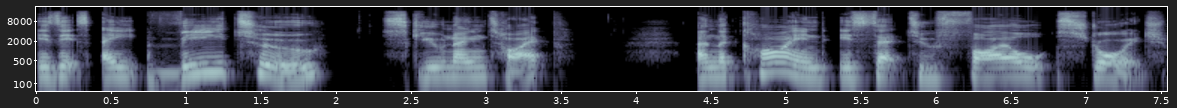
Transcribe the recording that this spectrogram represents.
is it's a V2 SKU name type, and the kind is set to file storage.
